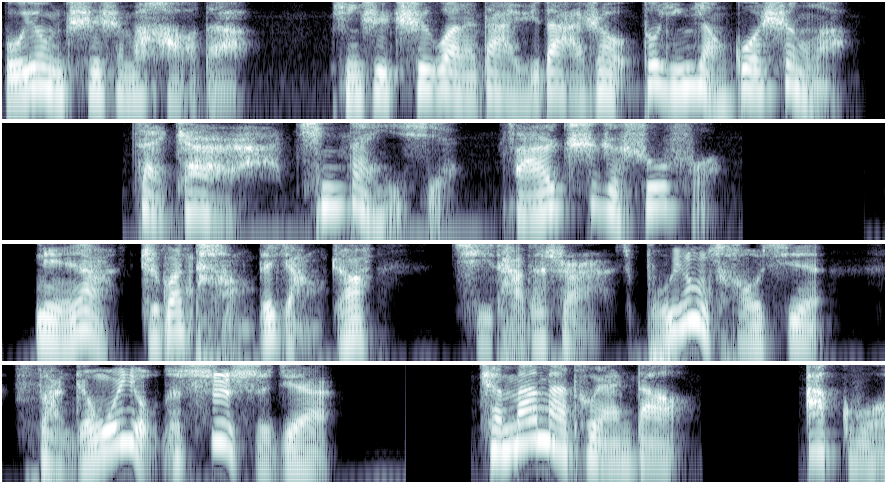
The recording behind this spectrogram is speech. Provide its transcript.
不用吃什么好的。平时吃惯了大鱼大肉，都营养过剩了。”在这儿啊，清淡一些，反而吃着舒服。您啊，只管躺着养着，其他的事儿不用操心，反正我有的是时间。陈妈妈突然道：“阿古，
